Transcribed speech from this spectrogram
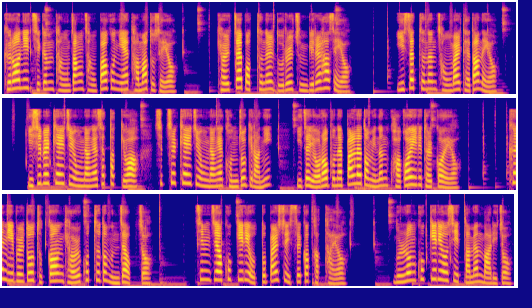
그러니 지금 당장 장바구니에 담아두세요. 결제 버튼을 누를 준비를 하세요. 이 세트는 정말 대단해요. 21kg 용량의 세탁기와 17kg 용량의 건조기라니 이제 여러분의 빨래 더미는 과거의 일이 될 거예요. 큰 이불도 두꺼운 겨울 코트도 문제 없죠. 심지어 코끼리 옷도 빨 수 있을 것 같아요. 물론 코끼리 옷이 있다면 말이죠.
